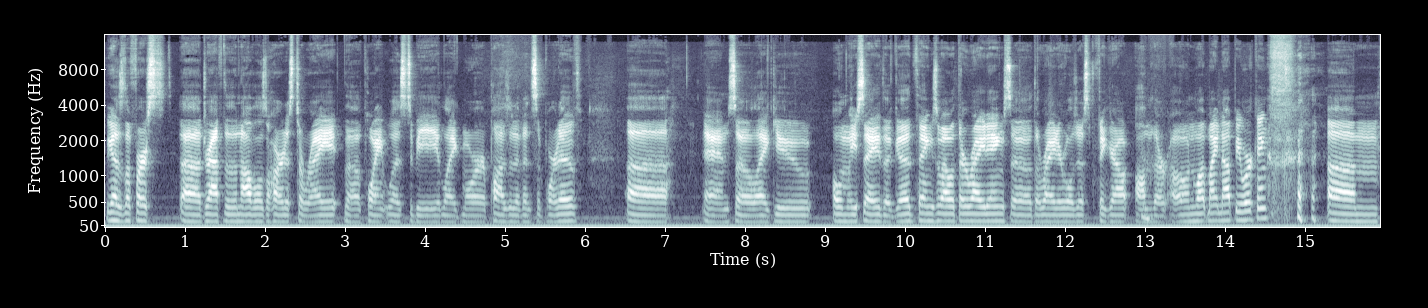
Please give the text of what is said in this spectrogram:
because the first uh, draft of the novel was the hardest to write, the point was to be like more positive and supportive. Uh, and so, like, you only say the good things about what they're writing, so the writer will just figure out on their own what might not be working. um,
